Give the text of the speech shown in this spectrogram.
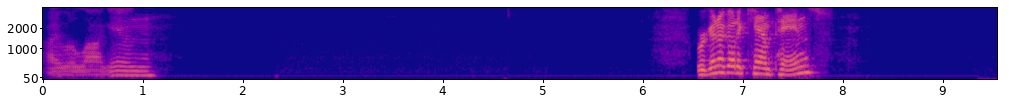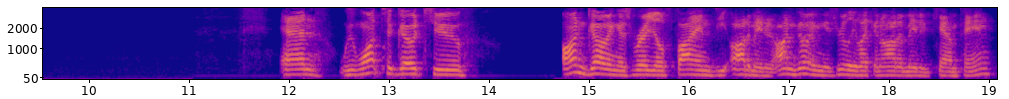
I will log in. We're going to go to campaigns. And we want to go to ongoing is where you'll find the automated. Ongoing is really like an automated campaign.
